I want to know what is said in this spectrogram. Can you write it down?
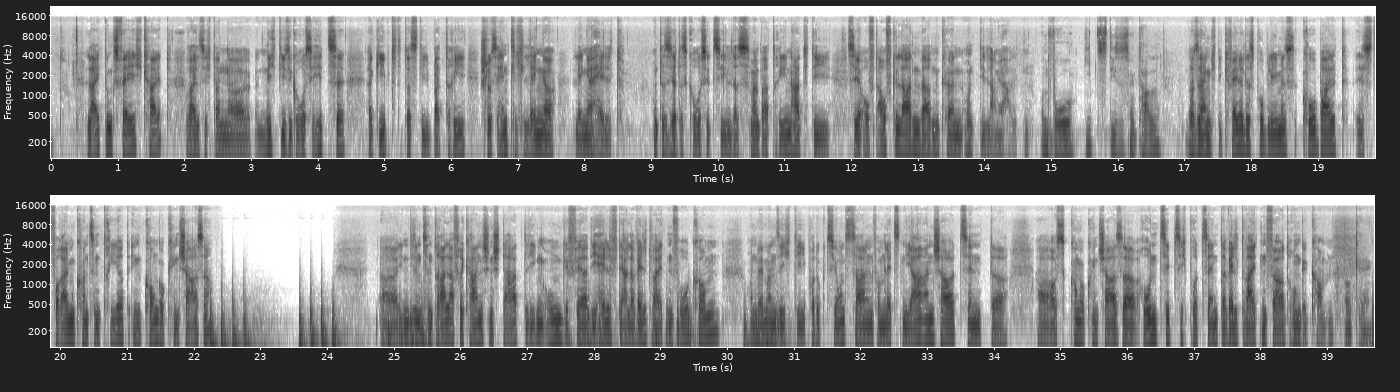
Leitungsfähigkeit, weil sich dann äh, nicht diese große Hitze ergibt, dass die Batterie schlussendlich länger, länger hält. Und das ist ja das große Ziel, dass man Batterien hat, die sehr oft aufgeladen werden können und die lange halten. Und wo gibt es dieses Metall? Das ist eigentlich die Quelle des Problems. Kobalt ist vor allem konzentriert in Kongo-Kinshasa. Äh, in diesem zentralafrikanischen Staat liegen ungefähr die Hälfte aller weltweiten Vorkommen. Und wenn man sich die Produktionszahlen vom letzten Jahr anschaut, sind äh, äh aus Kongo-Kinshasa rund 70 Prozent der weltweiten Förderung gekommen. Okay.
